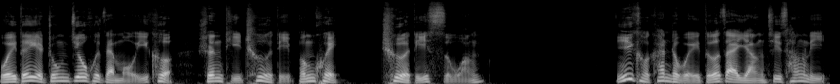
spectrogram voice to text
韦德也终究会在某一刻身体彻底崩溃，彻底死亡。尼可看着韦德在氧气舱里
